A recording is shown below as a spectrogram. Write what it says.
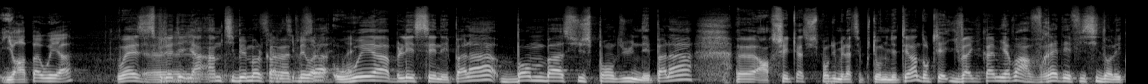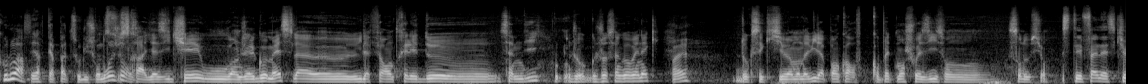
n'y aura pas Wea. Ouais, c'est ce que j'ai dit. Il y a un petit bémol quand même à tout bémol, ça. ouais. Wea blessé n'est pas là. Bamba suspendu n'est pas là. Euh, alors Sheka suspendu, mais là c'est plutôt au milieu de terrain. Donc il va quand même y avoir un vrai déficit dans les couloirs. C'est-à-dire qu'il n'y a pas de solution de Ce rechange. sera Yazice ou Angel Gomez. Là, euh, il a fait rentrer les deux euh, samedi, Jo- Jocelyn Gourvenec. Ouais. Donc, c'est qu'à mon avis, il n'a pas encore complètement choisi son, son option. Stéphane, est-ce que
